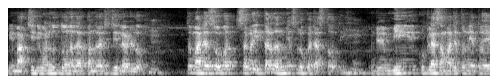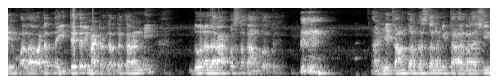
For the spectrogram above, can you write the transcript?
मी मागची निवडणूक दोन हजार पंधराची जी लढलो. तर माझ्यासोबत सगळे इतर धर्मीयच लोक जास्त होती. म्हणजे मी कुठल्या समाजातून येतो हे मला वाटत नाही इथे तरी मॅटर करतं. कारण मी दोन हजार आठपासून काम करतोय. आणि हे काम करत असताना मी तळागाळाशी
